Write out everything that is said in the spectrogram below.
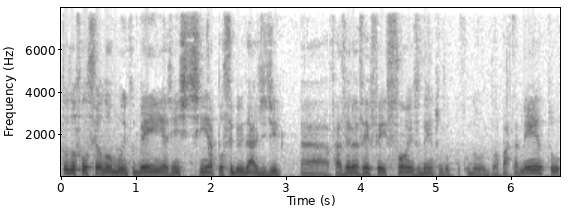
Tudo funcionou muito bem. A gente tinha a possibilidade de uh, fazer as refeições dentro do, do, do, apartamento.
